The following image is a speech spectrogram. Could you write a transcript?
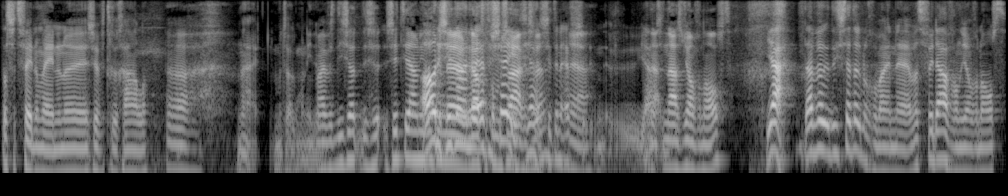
Dat is het fenomeen, en eh, eens even terughalen. Ah, Nee, dat moeten we ook maar niet doen. maar die zat, die zit- hij nou niet oh, die in zit de nou in de? Ja, die zit in de FC. Ja. Ja, Na- naast Jan van Halst. ja daar wil, die staat ook nog op mijn... eh, wat vind je daarvan, Jan van Halst?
